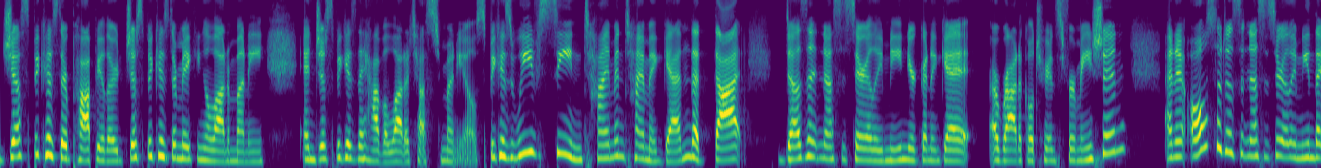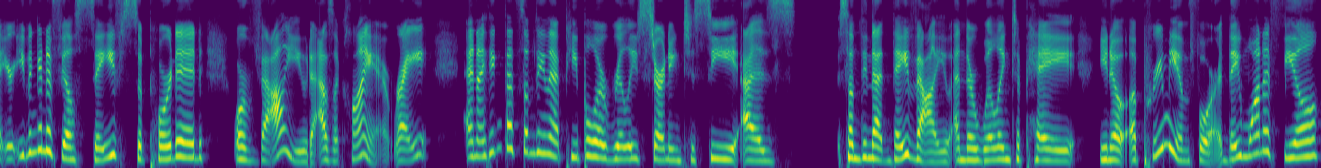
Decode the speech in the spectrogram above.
just because they're popular, just because they're making a lot of money, and just because they have a lot of testimonials. Because we've seen time and time again that that doesn't necessarily mean you're going to get a radical transformation. And it also doesn't necessarily mean that you're even going to feel safe, supported, or valued as a client, right? And I think that's something that people are really starting to see as something that they value and they're willing to pay, you know, a premium for. They want to feel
